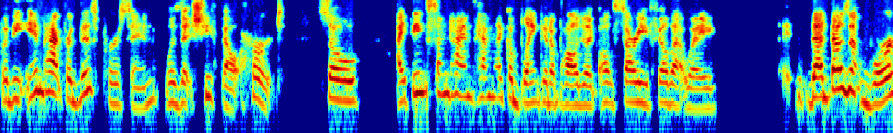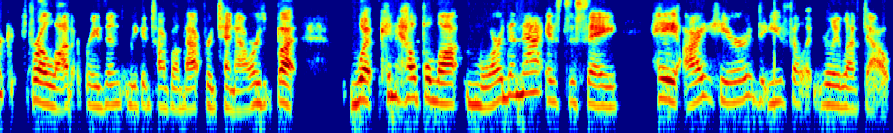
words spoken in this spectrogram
but the impact for this person was that she felt hurt. So, I think sometimes having like a blanket apology, like, oh, sorry you feel that way, that doesn't work for a lot of reasons. We could talk about that for 10 hours. But what can help a lot more than that is to say, hey, I hear that you felt like really left out.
